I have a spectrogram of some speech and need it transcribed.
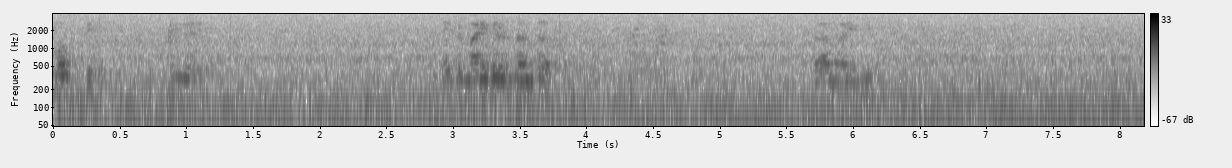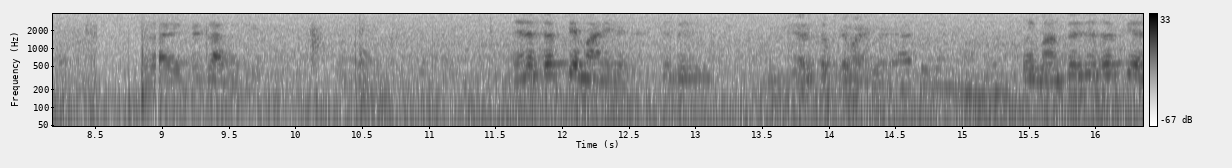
મુક્તિ. એટલે મારી ઘરે સંતોષ થયો. મળી ગઈ. સવારે એટલે લાગુ એને સત્ય માની લે સત્ય માની. કોઈ માનતો છે સત્ય?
